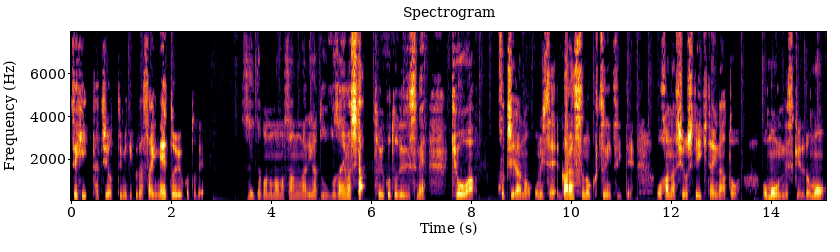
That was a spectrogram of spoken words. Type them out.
ぜひ立ち寄ってみてくださいね。ということで、埼玉のママさんありがとうございました。ということでですね、今日はこちらのお店、ガラスの靴についてお話をしていきたいなと思うんですけれども、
